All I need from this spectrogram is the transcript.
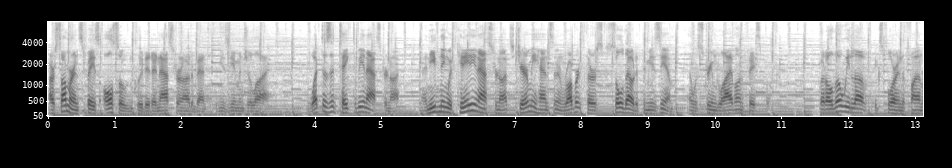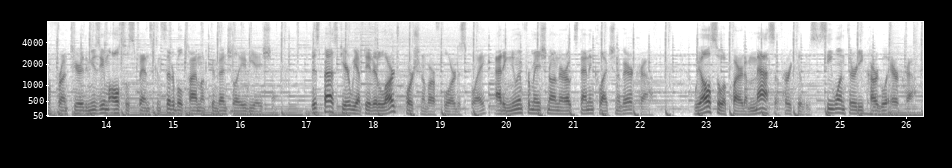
Our summer in space also included an astronaut event at the museum in July. What does it take to be an astronaut? An evening with Canadian astronauts Jeremy Hansen and Robert Thirsk sold out at the museum and was streamed live on Facebook. But although we love exploring the final frontier, the museum also spends considerable time on conventional aviation. This past year, we updated a large portion of our floor display, adding new information on our outstanding collection of aircraft. We also acquired a massive Hercules C-130 cargo aircraft,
